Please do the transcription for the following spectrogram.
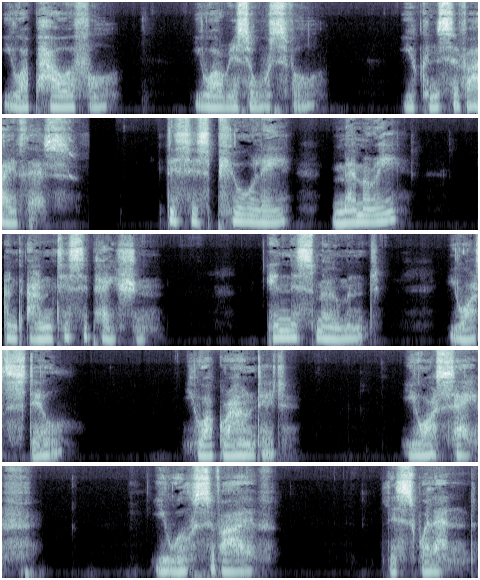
You are powerful. You are resourceful. You can survive this. This is purely memory and anticipation. In this moment, you are still, you are grounded, you are safe, you will survive, this will end.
